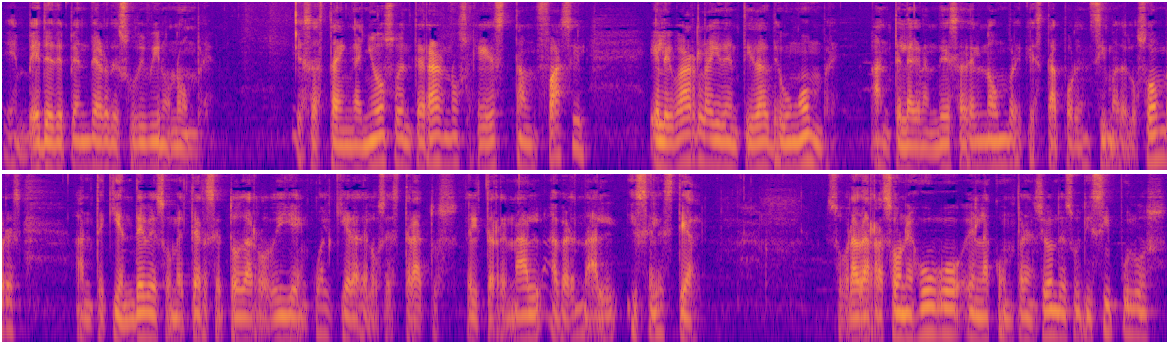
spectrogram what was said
en vez de depender de su divino nombre. Es hasta engañoso enterarnos que es tan fácil elevar la identidad de un hombre ante la grandeza del nombre que está por encima de los hombres, ante quien debe someterse toda rodilla en cualquiera de los estratos, el terrenal, avernal y celestial. Sobradas razones hubo en la comprensión de sus discípulos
